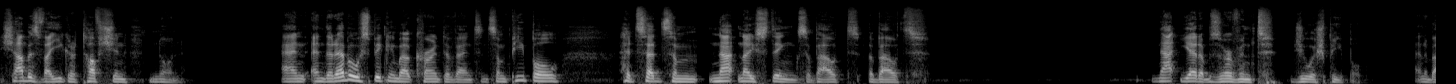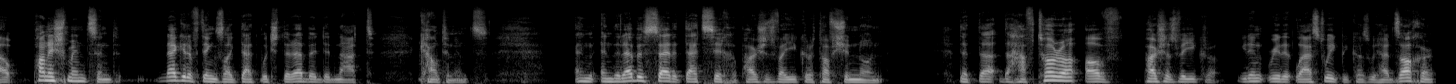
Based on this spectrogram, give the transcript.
Shabbos Vayikra Tafshin Nun. And, and the Rebbe was speaking about current events, and some people had said some not nice things about, about not yet observant Jewish people and about punishments and negative things like that, which the Rebbe did not countenance. And, and the Rebbe said at that Sikha, Parshas Vayikra Tafshin Nun, that the, the Haftorah of Parshas Vayikra, we didn't read it last week because we had Zachor,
